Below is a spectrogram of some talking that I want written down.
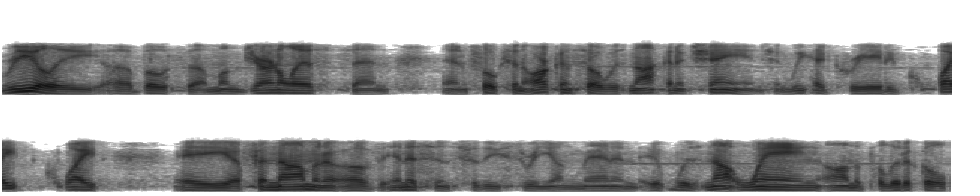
really, uh, both among journalists and and folks in Arkansas, was not going to change, and we had created quite quite a, a phenomena of innocence for these three young men, and it was not weighing on the political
